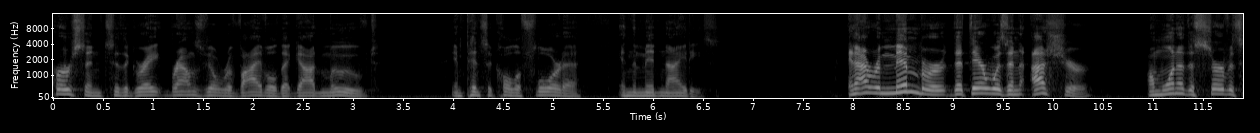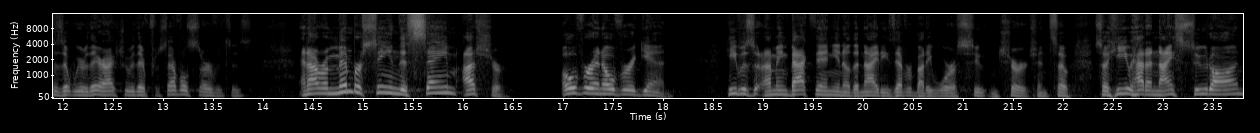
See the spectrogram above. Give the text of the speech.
person to the great Brownsville revival that God moved in Pensacola, Florida in the mid 90s. And I remember that there was an usher on one of the services that we were there. Actually, we were there for several services. And I remember seeing this same usher over and over again. He was, I mean, back then, you know, the 90s, everybody wore a suit in church. And so, so he had a nice suit on,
